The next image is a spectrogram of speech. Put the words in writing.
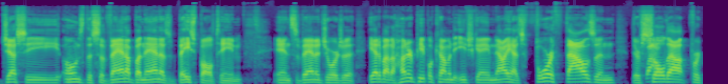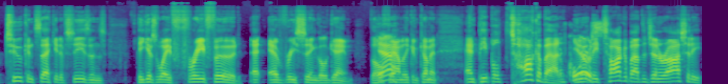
Jesse owns the Savannah Bananas baseball team in Savannah, Georgia. He had about 100 people coming to each game. Now he has 4,000. They're wow. sold out for two consecutive seasons. He gives away free food at every single game. The whole yeah. family can come in. And people talk about it. Of course. You know, they talk about the generosity.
